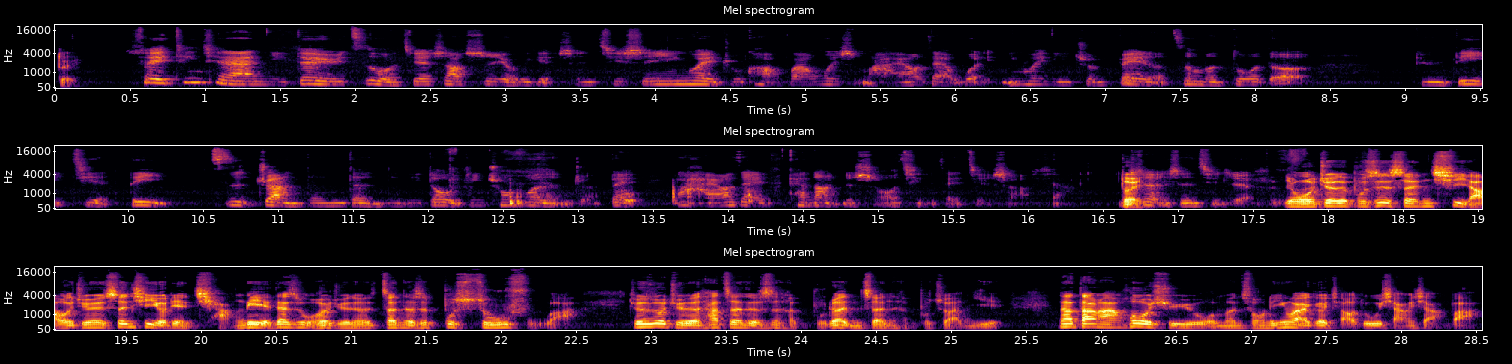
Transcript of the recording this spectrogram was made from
对，所以听起来你对于自我介绍是有一点生气，是因为主考官为什么还要再问？因为你准备了这么多的履历、简历。自传等等的，你都已经充分的准备，他还要在看到你的时候，请你再介绍一下。对，是很生气这样。我觉得不是生气啦，我觉得生气有点强烈，但是我会觉得真的是不舒服啊。就是说觉得他真的是很不认真、很不专业。那当然，或许我们从另外一个角度想想吧，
